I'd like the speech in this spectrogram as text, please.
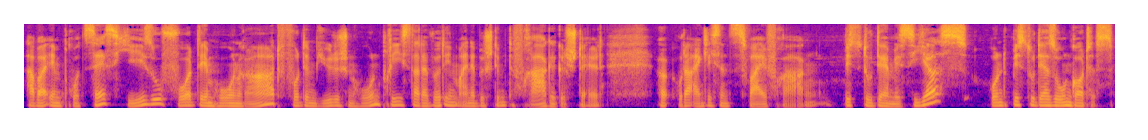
Aber im Prozess Jesu vor dem Hohen Rat, vor dem jüdischen Hohenpriester, da wird ihm eine bestimmte Frage gestellt. Äh, oder eigentlich sind es zwei Fragen. Bist du der Messias und bist du der Sohn Gottes?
